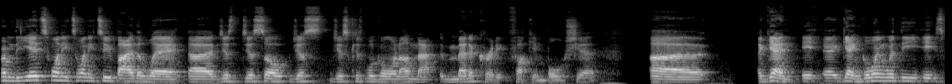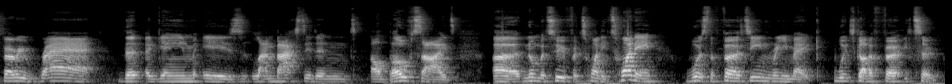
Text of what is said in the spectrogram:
From the year 2022, by the way, uh, just just so just just because we're going on that Metacritic fucking bullshit. Uh, again, it, again, going with the, it's very rare that a game is lambasted and on both sides. Uh, number two for 2020 was the 13 remake, which got a 32.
